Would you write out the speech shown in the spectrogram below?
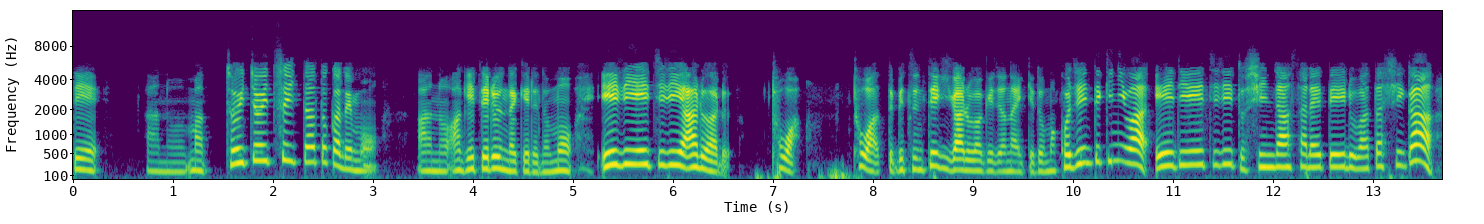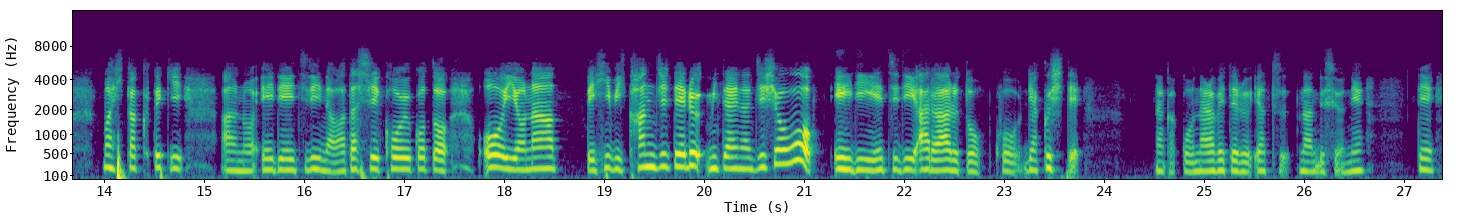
であのまあちょいちょいツイッターとかでもあの上げてるんだけれども ADHD あるあるとはとはって別に定義があるわけじゃないけど、まあ、個人的には ADHD と診断されている私が、まあ、比較的あの ADHD な私こういうこと多いよなって日々感じてるみたいな事象を ADHD あるあるとこう略してなんかこう並べてるやつなんですよね。で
